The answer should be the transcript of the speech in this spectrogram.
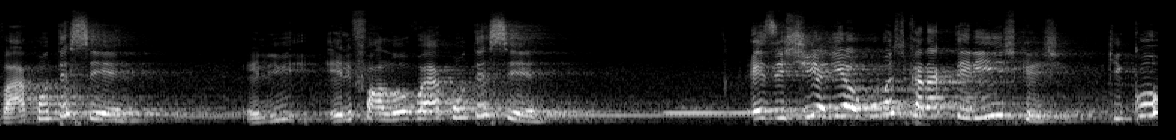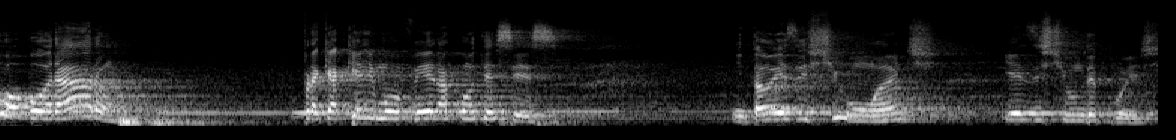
vai acontecer. Ele, ele falou, vai acontecer. Existia ali algumas características que corroboraram para que aquele mover acontecesse. Então existiu um antes e existiu um depois.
